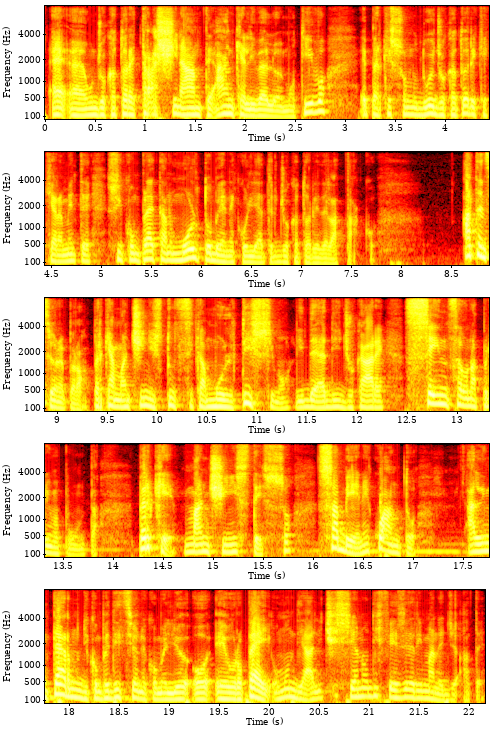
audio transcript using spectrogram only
è eh, un giocatore trascinante anche a livello emotivo e perché sono due giocatori che chiaramente si completano molto bene con gli altri giocatori dell'attacco. Attenzione però, perché a Mancini stuzzica moltissimo l'idea di giocare senza una prima punta, perché Mancini stesso sa bene quanto all'interno di competizioni come gli europei o mondiali ci siano difese rimaneggiate.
